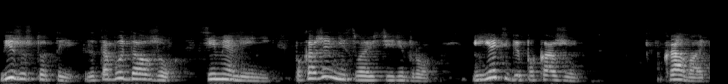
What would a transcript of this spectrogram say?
Вижу, что ты. За тобой должок. Семь оленей. Покажи мне свое серебро, и я тебе покажу. Кровать.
